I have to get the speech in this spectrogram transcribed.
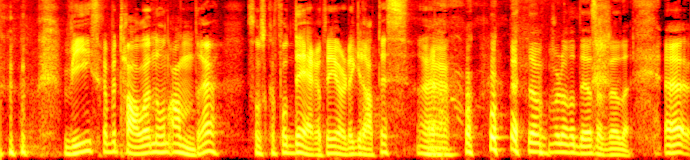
Vi skal betale noen andre som skal få dere til å gjøre det gratis. Eh, For det var det som skjedde. Eh,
